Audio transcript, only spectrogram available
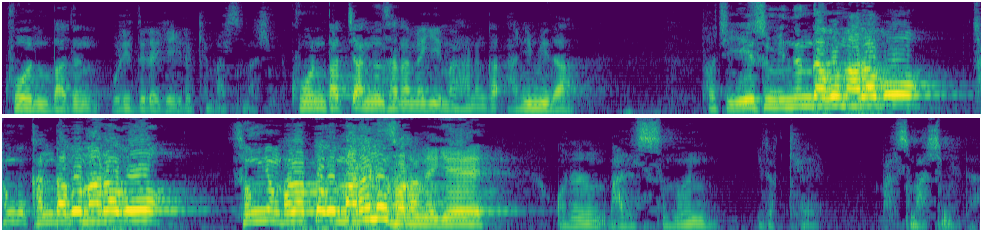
구원받은 우리들에게 이렇게 말씀하십니다. 구원받지 않는 사람에게 이 말 하는 거 아닙니다. 도대체 예수 믿는다고 말하고 천국 간다고 말하고 성령 받았다고 말하는 사람에게 오늘 말씀은 이렇게 말씀하십니다.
